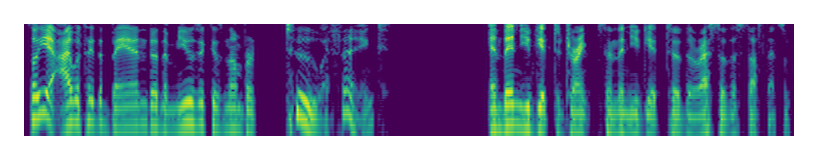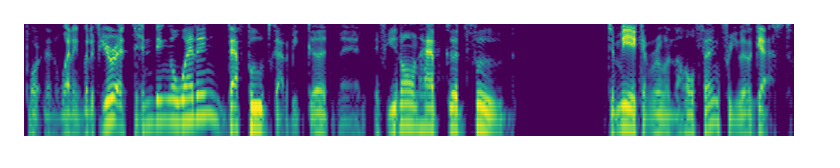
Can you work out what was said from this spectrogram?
So yeah, I would say the band or the music is number two, I think. And then you get to drinks and then you get to the rest of the stuff that's important in a wedding. But if you're attending a wedding, that food's got to be good, man. If you don't have good food, to me it can ruin the whole thing for you as a guest,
